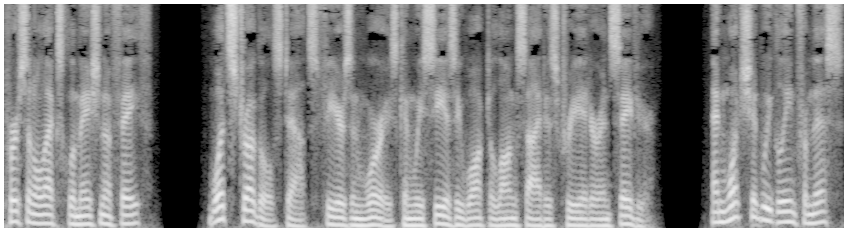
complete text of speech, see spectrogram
personal exclamation of faith? What struggles, doubts, fears, and worries can we see as he walked alongside his Creator and Savior? And what should we glean from this?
